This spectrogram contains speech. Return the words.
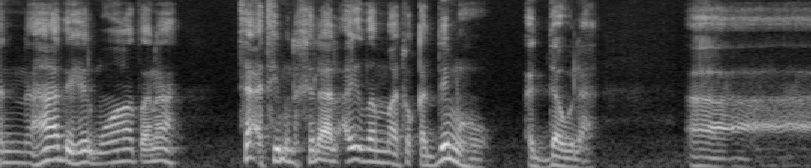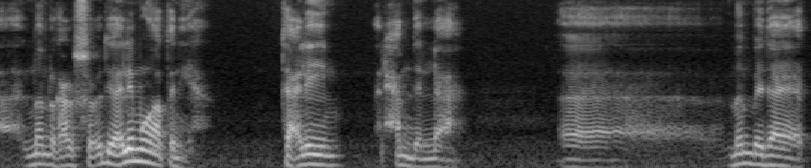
أن هذه المواطنة تأتي من خلال أيضا ما تقدمه الدولة آه، المملكة العربية السعودية لمواطنيها. تعليم الحمد لله آه، من بداية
